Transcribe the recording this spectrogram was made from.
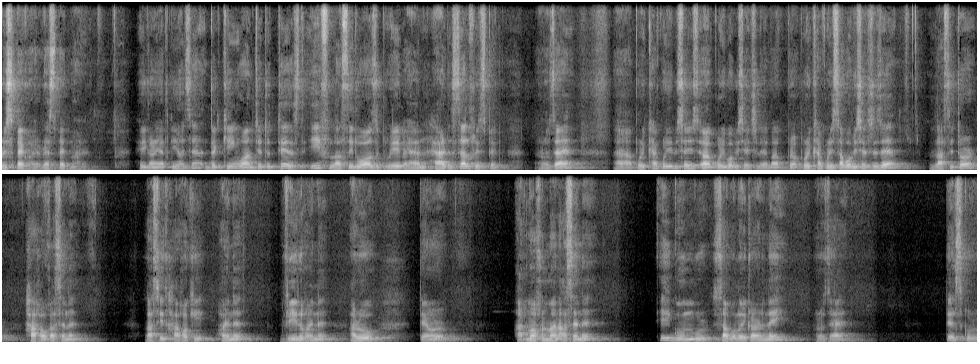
ৰিচপেক্ট হয় ৰেচপেক্ট নহয়। সেইকাৰণে ইয়াত কি হৈছে? The king wanted to test if Lachit was brave and had self respect ৰজাই পৰীক্ষা কৰি বিচাৰিছে কৰিব বিচাৰিছিলে বা পৰীক্ষা কৰি চাব বিচাৰিছে যে লাচিতৰ সাহস আছেনে? লাচিত সাহসী হয়নে? বীৰ হয়নে? আৰু তেওঁৰ আত্মসন্মান আছেনে? এই গুণবোৰ চাবলৈ কাৰণেই ৰজাই টেষ্ট কৰিব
